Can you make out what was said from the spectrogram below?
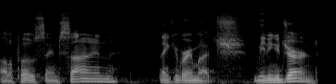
All opposed, same sign. Thank you very much. Meeting adjourned.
